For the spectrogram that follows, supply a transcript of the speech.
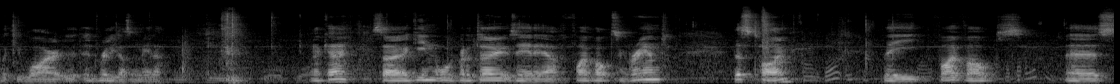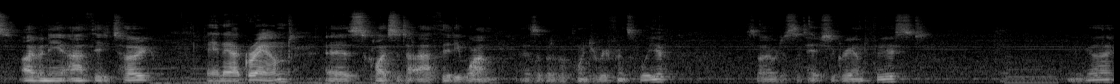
with your wire, it, it really doesn't matter. Okay, so again all we've got to do is add our 5 volts and ground. This time the 5 volts is over near R32 and our ground is closer to R31 as a bit of a point of reference for you. So we'll just attach the ground first. There we go.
